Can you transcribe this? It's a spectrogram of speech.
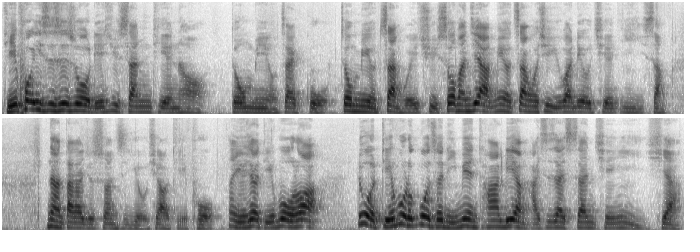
跌破意思是说连续三天哈都没有再过，都没有站回去，收盘价没有站回去一万六千一以上，那大概就算是有效跌破。那有效跌破的话，如果跌破的过程里面它量还是在三千亿以下。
